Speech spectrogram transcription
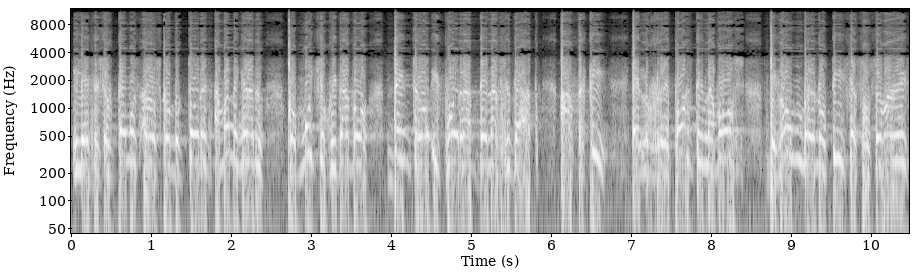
y les exhortamos a los conductores a manejar con mucho cuidado dentro y fuera de la ciudad. Hasta aquí el reporte en la voz de Hombre Noticias Báez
